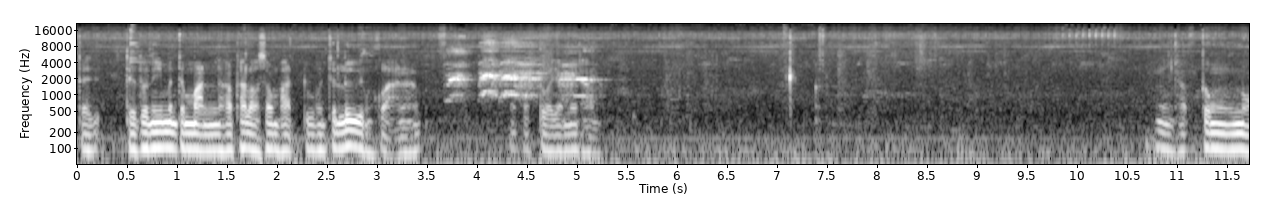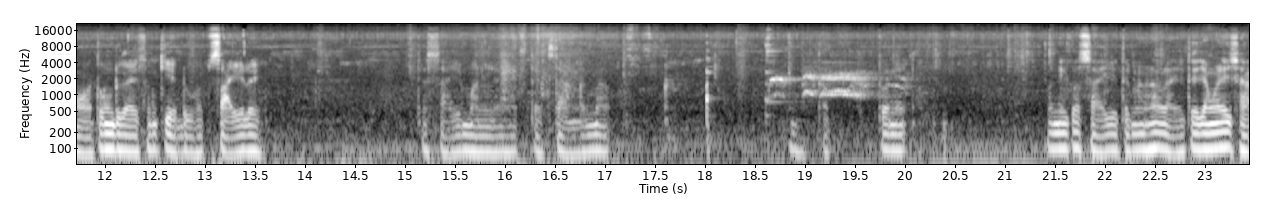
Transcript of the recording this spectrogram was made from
แต่ แต่ตัวนี้มันจะมันนะครับ ถ้าเราสัมผัสดูมันจะลื่นกว่านะครับ ตัวยังไม่ทำนี่ครับ ตรงหน่อตรงเดือยสังเกตดูครับใสเลย จะใสมันเลยครับแตกต่างกันมากครับตัวนี้ ตัวนี้ก็ใสอยู่แต่มันเท่าไหร่ แต่ยังไม่ได้ใช้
